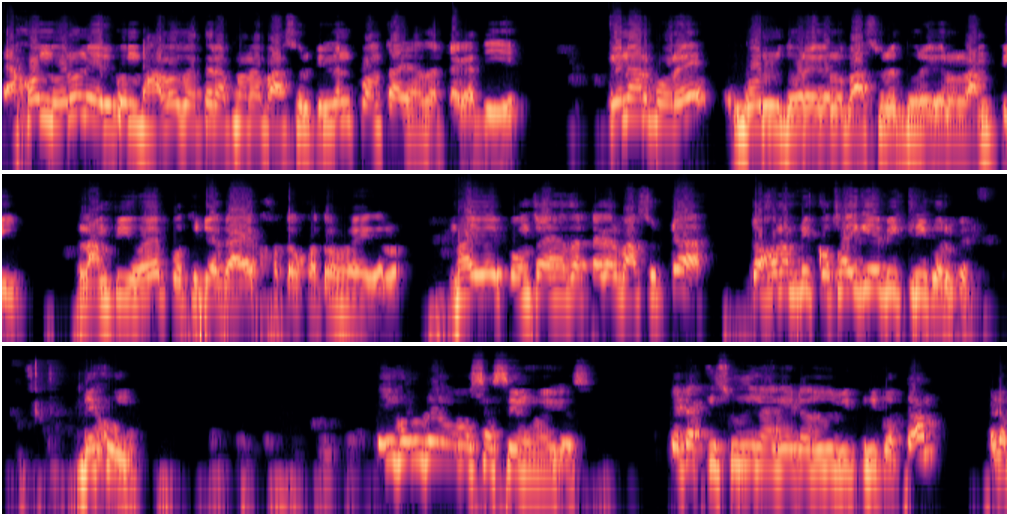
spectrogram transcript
এখন ধরুন, এরকম ভালো জাতের আপনারা বাছুর কিনলেন পঞ্চাশ হাজার টাকা দিয়ে। কেনার পরে গরুর ধরে গেল বাছুরের ধরে গেল লাম্পি। লাম্পি হয়ে প্রতিটা গায়ে ক্ষত ক্ষত হয়ে গেল। ভাই, ওই পঞ্চাশ হাজার টাকার বাছুরটা তখন আপনি কোথায় গিয়ে বিক্রি করবেন? দেখুন, এই গরুটার অবস্থা সেম হয়ে গেছে। এটা কিছুদিন আগে এটা যদি বিক্রি করতাম, এটা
